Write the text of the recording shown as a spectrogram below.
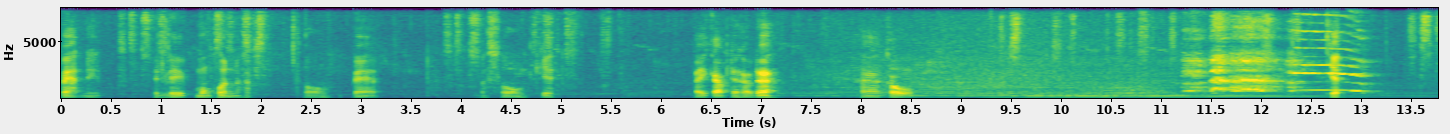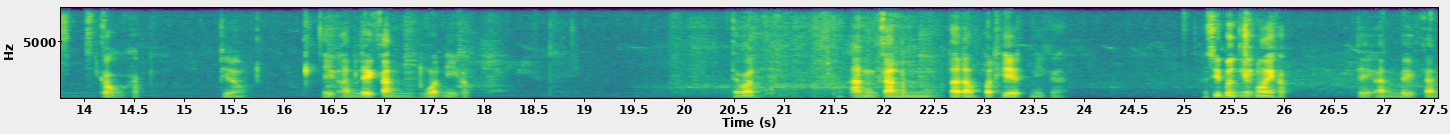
แปดนี่ เป็นเลขมงคลนะครับ องแปดสองเจ็ดไปกลับนะครับเด้อหาเก้าเจ็ดเก้าครับ พี่น้องเลขอันเลขกันงวดนี้ครับ แต่ว่าอันกันระดับประเทศนี่ก็สิเบิ่งเล็กน้อยครับเลขอันเลขกัน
